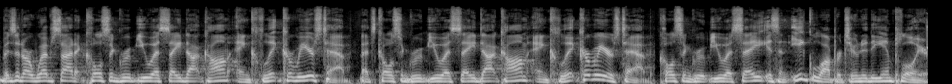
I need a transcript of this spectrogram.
Visit our website at colsongroupusa.com and click careers tab. That's colsongroupusa.com and click careers tab. Colson Group USA is an equal opportunity employer.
